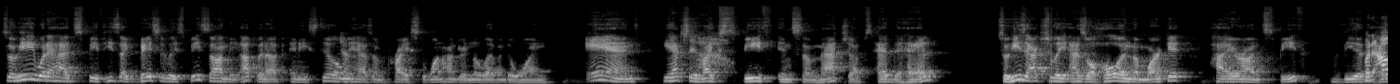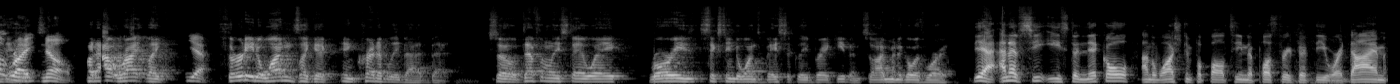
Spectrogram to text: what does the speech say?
So he would have had Spieth. He's like basically Spieth's on the up and up, and he still only yeah. has him priced 111 to one. And he actually likes Spieth in some matchups head to head. So he's actually, as a whole in the market, higher on Spieth via. But outright, no. But outright, like yeah, 30 to one is like an incredibly bad bet. So definitely stay away. Rory 16 to one's basically break even. So I'm going to go with Rory. Yeah, NFC East a nickel on the Washington football team at plus 350 or a dime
